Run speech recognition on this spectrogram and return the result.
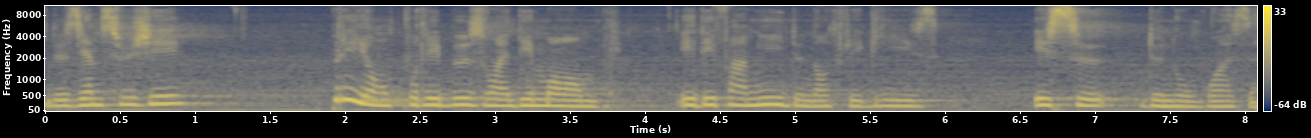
Deuxième sujet, prions pour les besoins des membres et des familles de notre Église et ceux de nos voisins.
